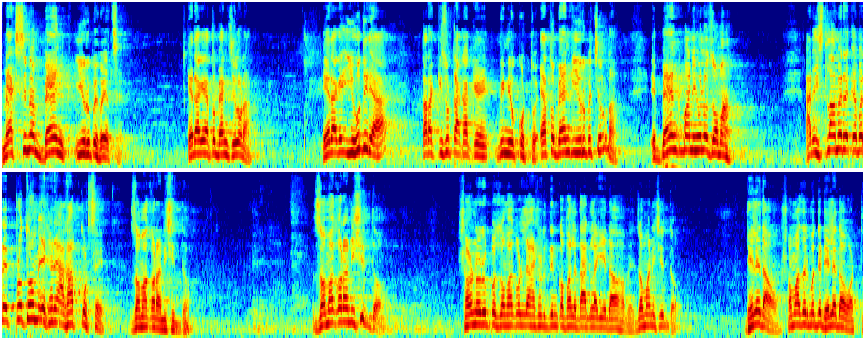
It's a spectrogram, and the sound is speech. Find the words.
ম্যাক্সিমাম ব্যাংক ইউরোপে হয়েছে। এর আগে এত ব্যাংক ছিল না। এর আগে ইহুদিরা তারা কিছু টাকাকে বিনিয়োগ করতো। এত ব্যাংক ইউরোপে ছিল না। এ ব্যাংক মানে হলো জমা। আর ইসলামের একেবারে প্রথম এখানে আঘাত করছে। জমা করা নিষিদ্ধ। জমা করা নিষিদ্ধ। স্বর্ণরূপ জমা করলে হাসুরের দিন কপালে দাগ লাগিয়ে দেওয়া হবে। জমা নিষিদ্ধ। ঢেলে দাও। সমাজের মধ্যে ঢেলে দাও অর্থ।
